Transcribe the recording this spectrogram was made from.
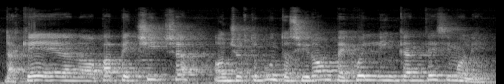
Da che erano pappa e ciccia, a un certo punto si rompe quell'incantesimo lì.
